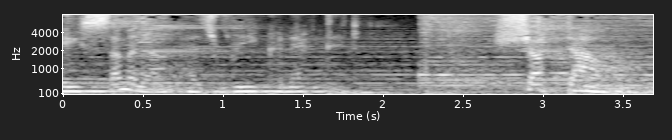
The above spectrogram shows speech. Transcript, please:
A summoner has reconnected. Shut down.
